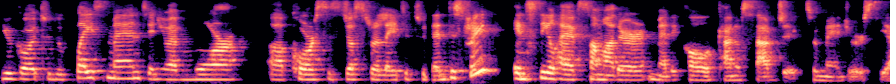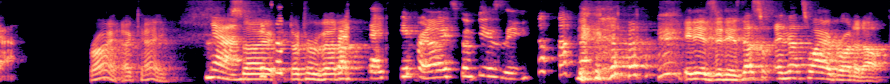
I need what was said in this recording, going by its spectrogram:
you go to do placement and you have more uh, courses just related to dentistry and still have some other medical kind of subjects or majors. Yeah. Right. Okay. Yeah. So, Dr. Roberta, it's different. Oh, it's confusing. it is. It is. That's and that's why I brought it up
